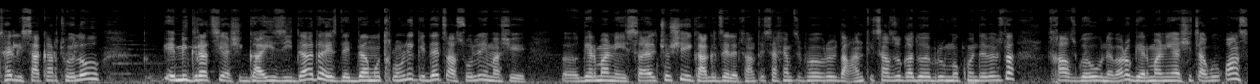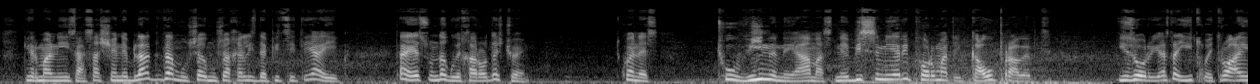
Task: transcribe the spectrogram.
მთელი საქართველო ემიგრაციაში გაიზიდა და ეს დედამოტყლული კიდე წასული იმაში გერმანიის საელჩოში იქ აგრძელებს ანტისახელმწიფოებრივ და ანტისაზოგადოებრივ მოქმედებებს და ხალხს გვეუბნება, რომ გერმანიაში წაგვიყვანს გერმანიის ასაშენებლად და მუშახელის დეფიციტია იქ. და ეს უნდა გვიხაროდეს ჩვენ. თქვენ ეს თუ ვინმე ამას ნებისმიერი ფორმატით გაუправებთ იზორიას და იტყვით, რომ აი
